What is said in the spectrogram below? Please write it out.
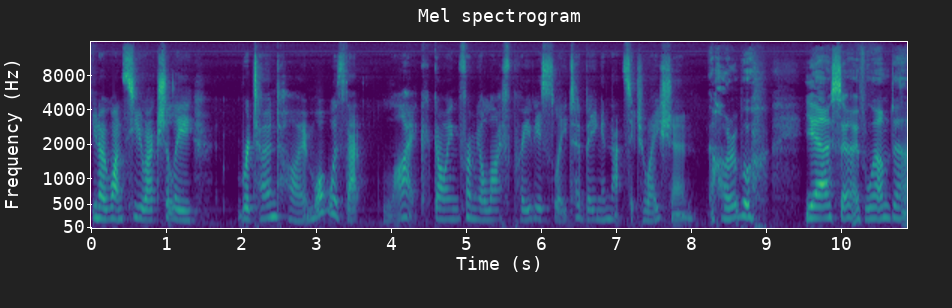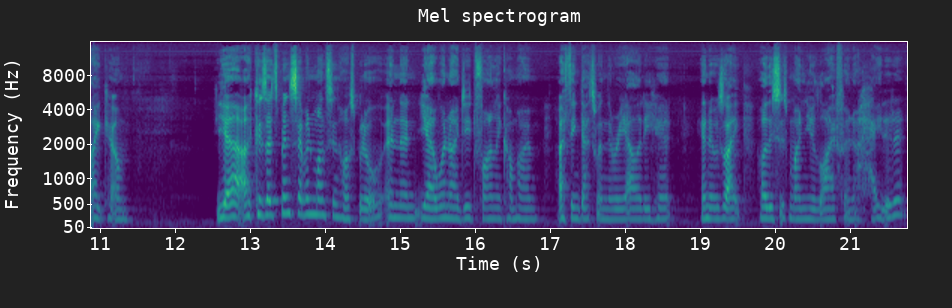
You know, once you actually returned home, what was that like going from your life previously to being in that situation? Horrible. Yeah, so overwhelmed. uh, Like um, yeah, because I'd spent seven months in hospital, and then yeah, when I did finally come home, I think that's when the reality hit, and it was like, oh, this is my new life, and I hated it.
